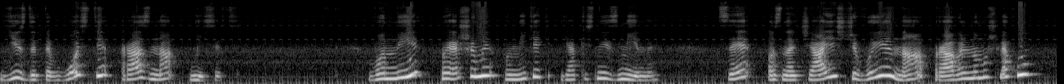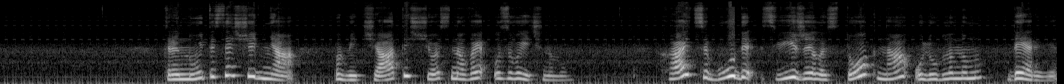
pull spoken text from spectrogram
їздите в гості раз на місяць. Вони першими помітять якісні зміни. Це означає, що ви на правильному шляху. Тренуйтеся щодня помічати щось нове у звичному. Хай це буде свіжий листок на улюбленому дереві.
